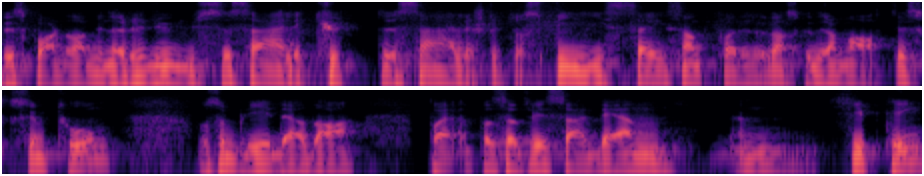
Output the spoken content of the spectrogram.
Hvis barnet da begynner å ruse seg, eller kutte seg, eller slutte å spise, ikke sant, får et ganske dramatisk symptom, og så blir det da På, på sett og vis er det en, en kjip ting,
